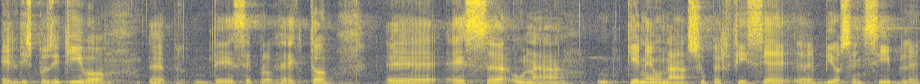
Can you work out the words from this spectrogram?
el dispositivo de ese proyecto es una tiene una superficie eh, biosensible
